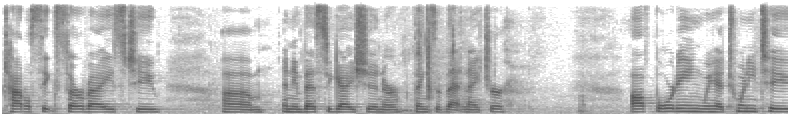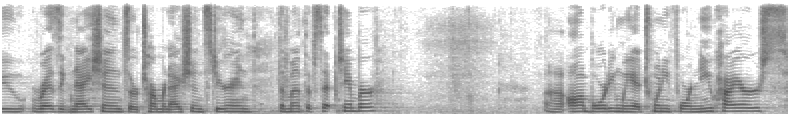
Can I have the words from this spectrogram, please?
Title VI surveys to um, an investigation or things of that nature. Offboarding, we had 22 resignations or terminations during the month of September. Uh, Onboarding, we had 24 new hires,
